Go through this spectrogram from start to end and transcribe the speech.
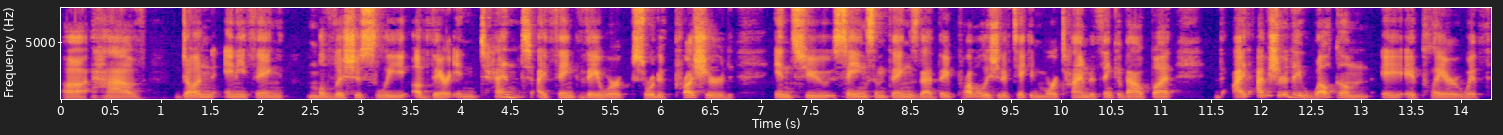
uh, have done anything maliciously of their intent. I think they were sort of pressured into saying some things that they probably should have taken more time to think about. But I, am sure they welcome a, a player with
